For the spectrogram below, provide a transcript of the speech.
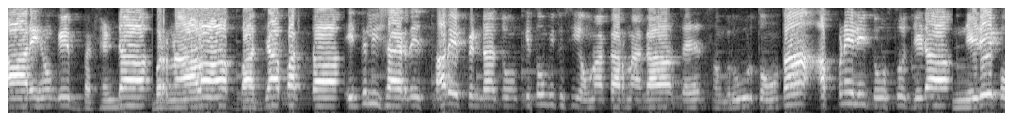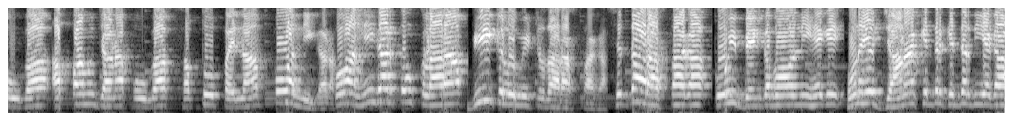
ਆ ਰਹੇ ਹੋਗੇ ਬਠਿੰਡਾ, ਬਰਨਾਲਾ, ਬਾਜਾ ਭਗਤਾ, ਇਧਰਲੀ ਸਾਈਡ ਦੇ ਸਾਰੇ ਪਿੰਡਾਂ ਤੋਂ, ਕਿਤੋਂ ਵੀ ਤੁਸੀਂ ਆਉਣਾ ਕਰਨਾਗਾ ਚਾਹੇ ਸੰਗਰੂਰ ਤੋਂ, ਤਾਂ ਆਪਣੇ ਲਈ ਦੋਸਤੋ ਜਿਹੜਾ ਨੇੜੇ ਪਊਗਾ, ਆਪਾਂ ਨੂੰ ਜਾਣਾ ਪਊਗਾ ਸਭ ਤੋਂ ਪਹਿਲਾਂ ਭਵਾਨੀਗੜ੍ਹ। ਭਵਾਨੀਗੜ੍ਹ ਤੋਂ ਕਲਾਰਾ 20 ਕਿਲੋਮੀਟਰ ਦਾ ਰਸਤਾਗਾ ਸਿੱਧਾ ਰਸਤਾਗਾ ਕੋਈ ਬਿੰਗ ਬੋਲ ਨਹੀਂ ਹੈਗੇ। ਹੁਣ ਇਹ ਜਾਣਾ ਕਿੱਧਰ ਕਿੱਧਰ ਦੀ ਹੈਗਾ,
